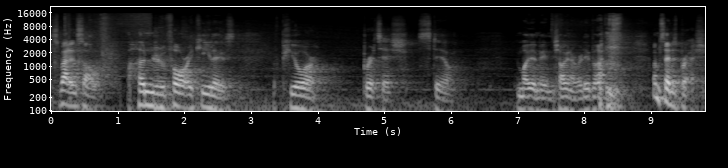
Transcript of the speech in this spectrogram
smelling salt. 140 kilos of pure British steel. It might have been made in China really, but I'm saying it's British,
